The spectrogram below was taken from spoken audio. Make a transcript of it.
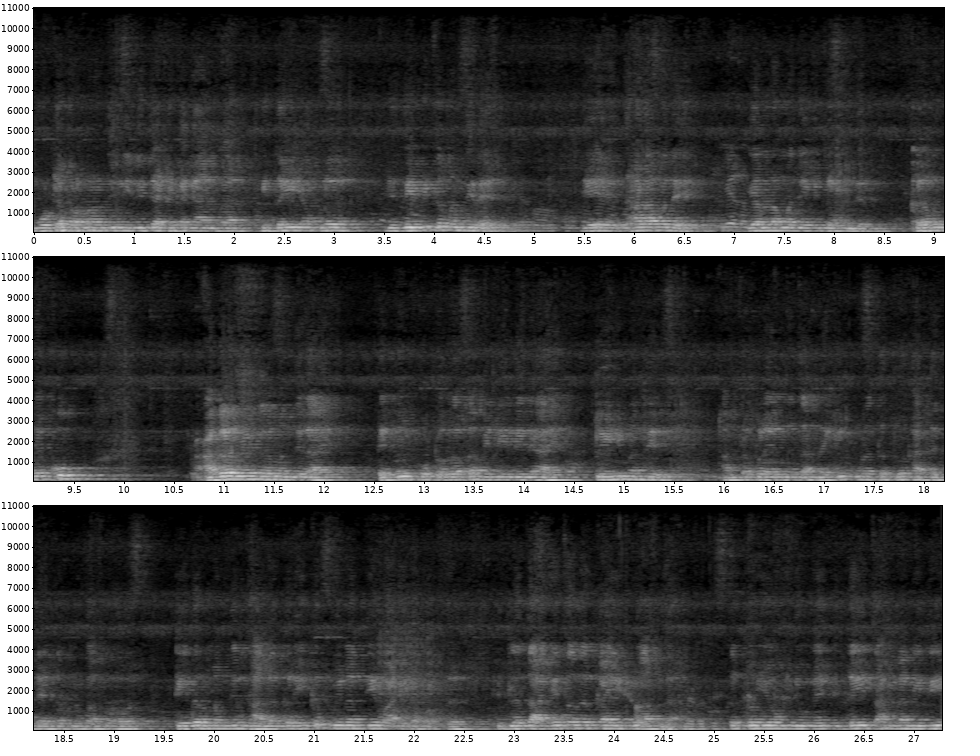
मोठ्या प्रमाणात निधी त्या ठिकाणी आणला. इथंही आपलं जे देवीचं मंदिर आहे हे झाडामध्ये यल्लामा देवीचं मंदिर. खरं म्हणजे खूप आगळं वेगळं मंदिर आहे. त्याची फोटोग्राफ आम्ही लिहिलेले आहे. तेही मंदिर आमचा प्रयत्न चालला की पुरातत्व खात्याच्या याच्यातून बसवावं. ते जर मंदिर झालं तर एकच विनंती आहे वाढीला फक्त. तिथल्या जागेचा जर काही इश्यू असला तर तो येऊन देऊ नये तिथेही चांगला निधी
